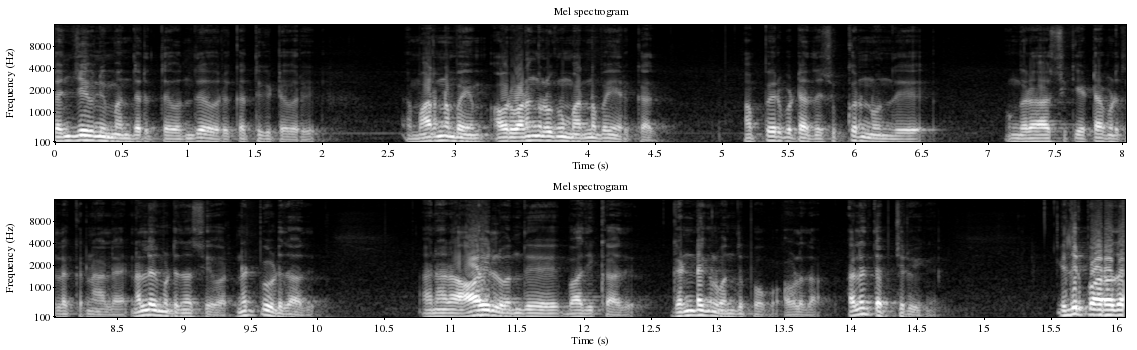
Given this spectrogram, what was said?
சஞ்சீவனி மந்திரத்தை வந்து அவர் கற்றுக்கிட்டவர் மரண பயம் அவர் வணங்குறவங்களுக்கு மரண பயம் இருக்காது. அப்பேற்பட்ட அந்த சுக்கிரன் வந்து உங்கள் ராசிக்கு எட்டாம் இடத்துல இருக்கிறனால நல்லது மட்டும்தான் செய்வார். நட்பு விடுதாது அதனால் ஆயுள் வந்து பாதிக்காது. கண்டங்கள் வந்து போகும். அவ்வளோதான் அதெல்லாம் தப்பிச்சிடுவீங்க எதிர்பாராத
